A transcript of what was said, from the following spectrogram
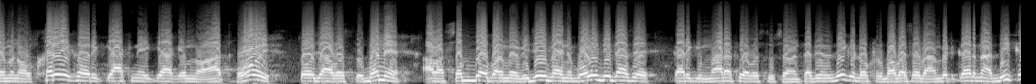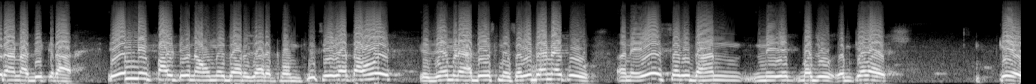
એમનો ખરેખર ક્યાંક ને ક્યાંક એમનો હાથ હોય તો જ આ વસ્તુ બને. આવા શબ્દો પણ મેં વિજયભાઈને બોલી દીધા છે. કારણ કે મારાથી આ વસ્તુ સહન થતી નથી કે ડોક્ટર બાબા સાહેબ આંબેડકરના દીકરાના દીકરા એમની પાર્ટીના ઉમેદવારો જ્યારે ફોર્મ ખેંચી જતા હોય કે જેમણે આ દેશને સંવિધાન આપ્યું અને એ સંવિધાનની એક બાજુ એમ કહેવાય કે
